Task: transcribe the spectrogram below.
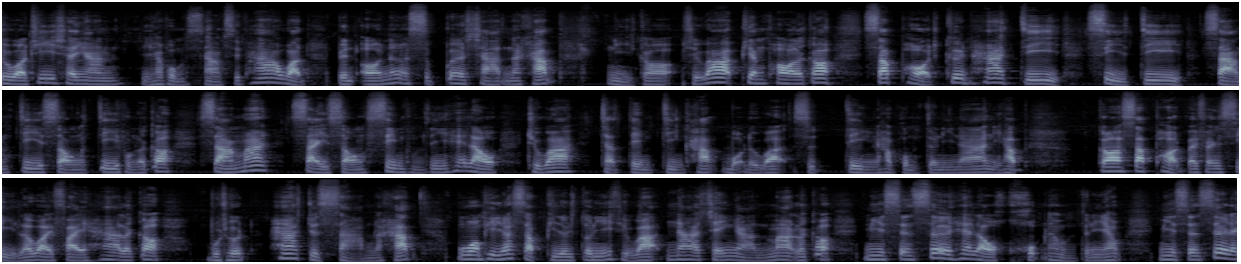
ตัวที่ใช้งานนี่ครับผม 35 วัตต์ เป็น Honor Super Charge นะครับ นี่ก็ถือว่าเพียงพอแล้วก็ซัพพอร์ตขึ้น 5G 4G 3G 2G ผมแล้วก็สามารถใส่ 2 ซิมผมตัวนี้ให้เราถือว่าจัดเต็มจริงครับ บอกเลยว่าสุดจริงนะครับผมตัวนี้นะนี่ครับ ก็ซัพพอร์ต Wi-Fi 4 และ Wi-Fi 5 แล้วก็บลูทูธ5.3 นะครับ มุมมองพีนัสับพีตัวนี้ถือว่าน่าใช้งานมาก แล้วก็มีเซ็นเซอร์ให้เราครบนะผมตัวนี้ครับมีเซ็นเซอร์ใน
